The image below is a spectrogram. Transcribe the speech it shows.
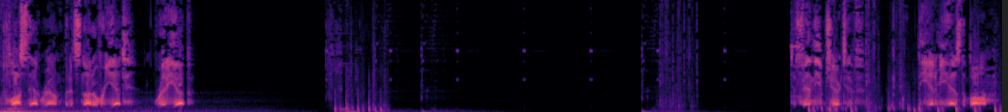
We've lost that round, but it's not over yet. Ready up. Defend the objective. The enemy has the bomb.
